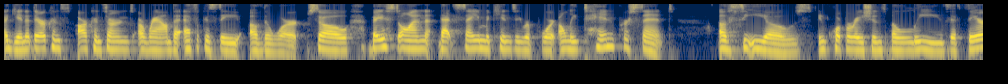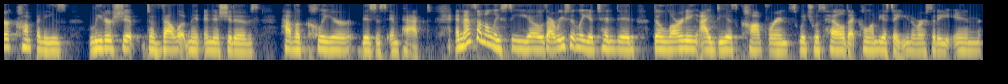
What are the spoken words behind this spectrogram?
again, that there are, cons- are, concerns around the efficacy of the work. So based on that same McKinsey report, only 10% of CEOs in corporations believe that their company's leadership development initiatives have a clear business impact. And that's not only CEOs. I recently attended the Learning Ideas Conference, which was held at Columbia State University in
